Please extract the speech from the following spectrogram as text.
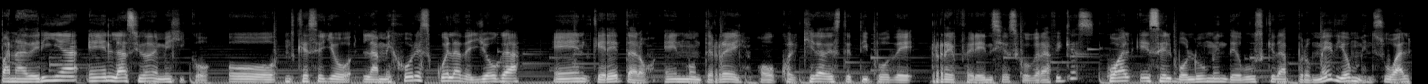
panadería en la Ciudad de México o qué sé yo, la mejor escuela de yoga en Querétaro, en Monterrey o cualquiera de este tipo de referencias geográficas? ¿Cuál es el volumen de búsqueda promedio mensual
